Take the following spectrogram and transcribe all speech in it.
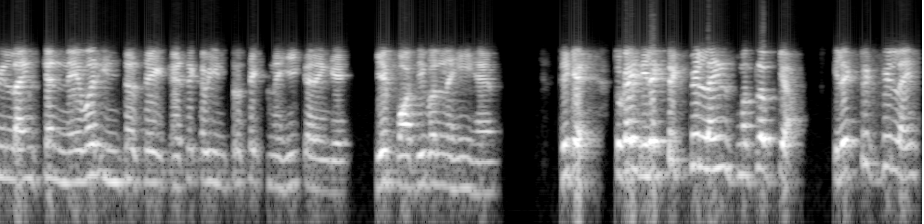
field lines can never intersect ऐसे कभी इंटरसेक्ट नहीं करेंगे, ये पॉसिबल नहीं है। ठीक है? तो कहीं इलेक्ट्रिक फ़ील्ड लाइंस मतलब क्या? इलेक्ट्रिक फ़ील्ड लाइंस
